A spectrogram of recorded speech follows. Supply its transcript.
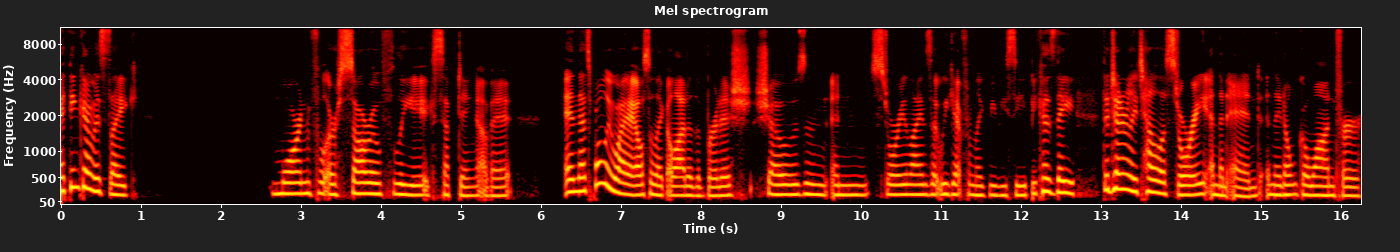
I think I was like mournful or sorrowfully accepting of it. And that's probably why I also like a lot of the British shows and, and storylines that we get from like BBC because they they generally tell a story and then end and they don't go on for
